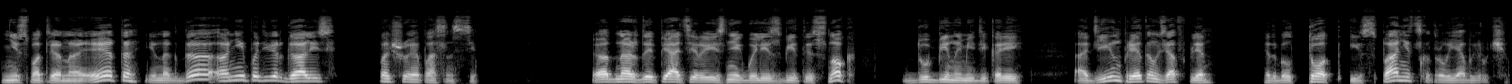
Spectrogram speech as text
Несмотря на это, иногда они подвергались большой опасности. Однажды пятеро из них были сбиты с ног дубинами дикарей, один при этом взят в плен. Это был тот испанец, которого я выручил.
